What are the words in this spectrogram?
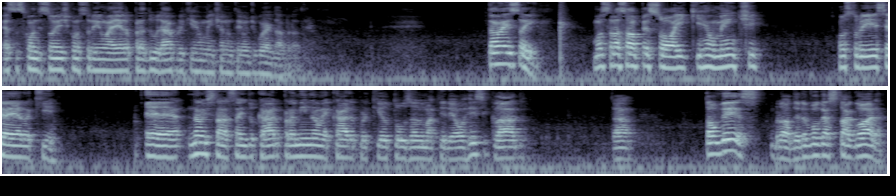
essas condições de construir um aero para durar, porque realmente eu não tenho onde guardar, brother. Então é isso aí. Mostrar só pessoal aí que realmente construir esse aero aqui é, não está saindo caro. Para mim não é caro porque eu estou usando material reciclado, tá? Talvez, brother, eu vou gastar agora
